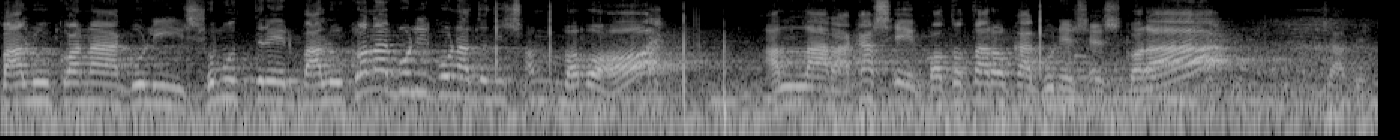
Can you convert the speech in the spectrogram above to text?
বালুকণা গুলি সমুদ্রের বালুকণা গুলি গোনা যদি সম্ভব হয় আল্লাহর আকাশে কত তারকা গুণে শেষ করা যাবে না।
